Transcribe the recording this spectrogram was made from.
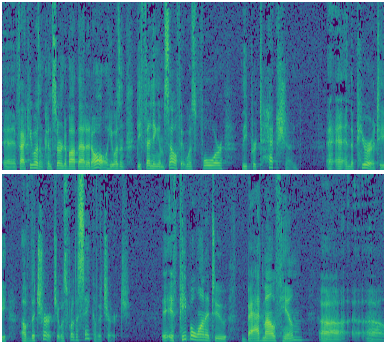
In fact, he wasn't concerned about that at all. He wasn't defending himself. It was for the protection and the purity of the church. It was for the sake of the church. If people wanted to badmouth him, uh, uh,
